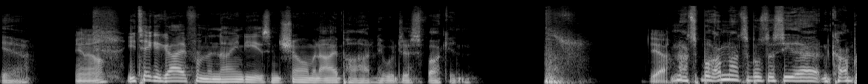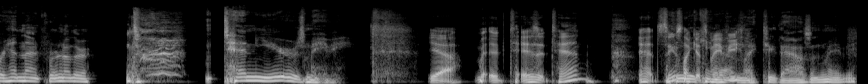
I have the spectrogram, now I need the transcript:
Yeah. you know You take a guy from the '90s and show him an iPod, and it would just fucking. Yeah. I'm not supposed. I'm not supposed to see that and comprehend that for another ten years, maybe. Yeah it, is it 10 yeah it seems like it's maybe like 2000, maybe.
